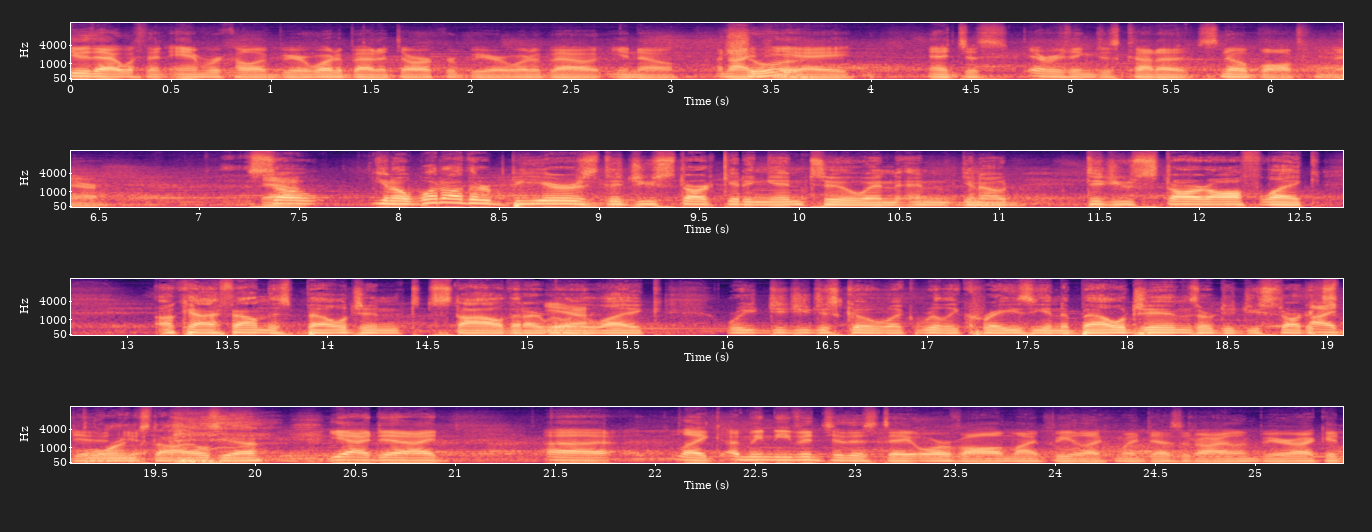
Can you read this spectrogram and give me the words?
do that with an amber colored beer. What about a darker beer? What about you know an Sure. IPA? And it just everything just kind of snowballed from there. So, you know, what other beers did you start getting into? And, and, you know, did you start off like, okay, I found this Belgian style that I really Yeah. like? You, did you just go like really crazy into Belgians or did you start I did, exploring yeah. styles? Yeah. Yeah, I did. I uh, like. I mean, even to this day, Orval might be like my desert island beer. I could.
